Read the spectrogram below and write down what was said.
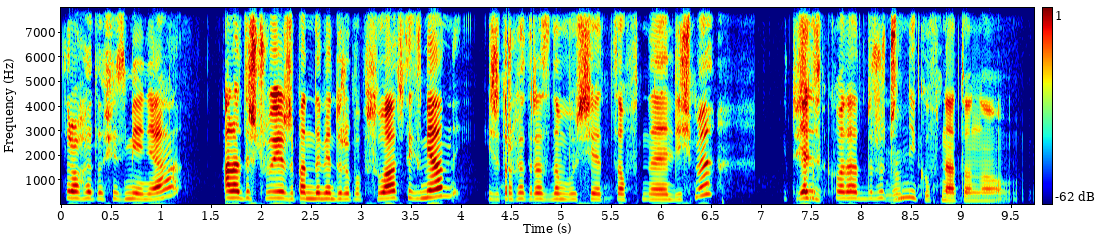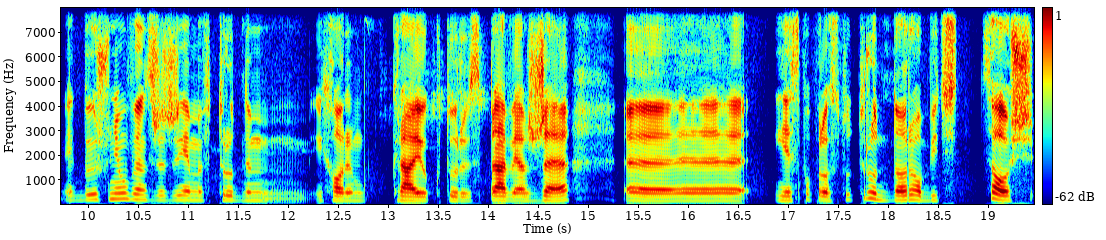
trochę to się zmienia, ale też czuję, że pandemia dużo popsuła z tych zmian i że trochę teraz znowu się cofnęliśmy. I tu Jak- się składa dużo no. czynników na to, no. Jakby już nie mówiąc, że żyjemy w trudnym i chorym kraju, który sprawia, że e, jest po prostu trudno robić coś,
